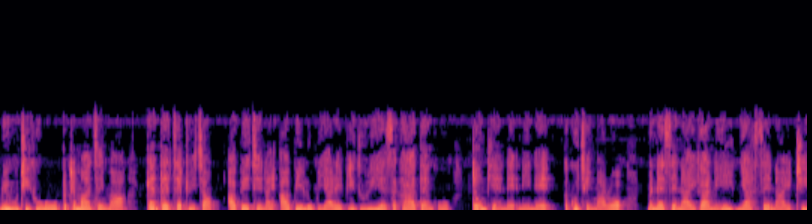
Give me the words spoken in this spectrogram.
ຫນွေဦးထီကို ပထမချိန်မှာ ကန့်သက်ချက်တွေကြောင့် အားပေးခြင်းတိုင်း အားပေးလို့မရတဲ့ ပြည်သူတွေရဲ့ စကားအတန်ကို တုံ့ပြန်တဲ့အနေနဲ့ အခုချိန်မှာတော့ မနက်10:00နာရီကနေည10:00နာရီထိ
